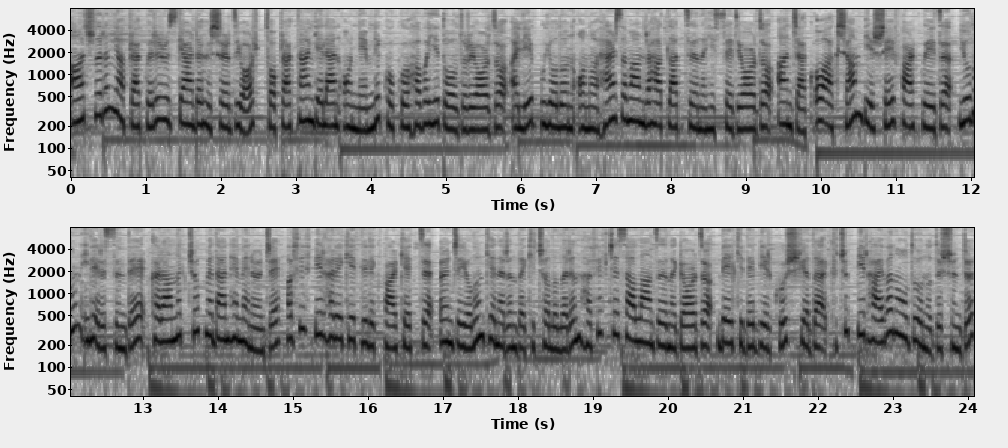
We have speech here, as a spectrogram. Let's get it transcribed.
Ağaçların yaprakları rüzgarda hışırdıyor, topraktan gelen o nemli koku havayı dolduruyordu. Ali bu yolun onu her zaman rahatlattığını hissediyordu. Ancak o akşam bir şey farklıydı. Yolun ilerisinde karanlık çökmeden hemen önce hafif bir hareketlilik fark etti. Önce yolun kenarındaki çalıların hafifçe sallandığını gördü. Belki de bir kuş ya da küçük bir hayvan olduğunu düşündü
